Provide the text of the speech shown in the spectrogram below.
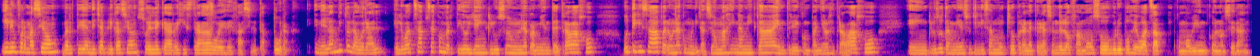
y la información vertida en dicha aplicación suele quedar registrada o es de fácil captura. En el ámbito laboral, el WhatsApp se ha convertido ya incluso en una herramienta de trabajo utilizada para una comunicación más dinámica entre compañeros de trabajo e incluso también se utiliza mucho para la creación de los famosos grupos de WhatsApp, como bien conocerán,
